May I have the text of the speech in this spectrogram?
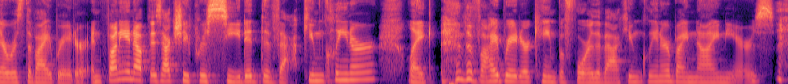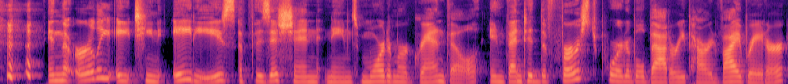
there was the vibrator. And funny enough, this actually preceded the vacuum cleaner. Like the vibrator came before the vacuum cleaner by nine years. In the early 1880s, a physician named Mortimer Granville invented the first portable battery powered vibrator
